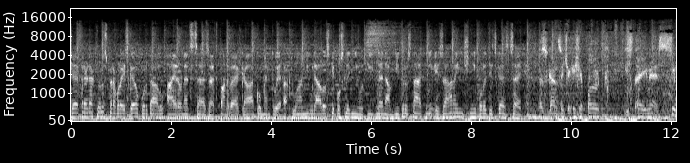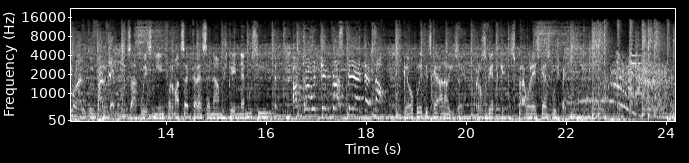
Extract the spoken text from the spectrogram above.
Šéf redaktor z pravodejského portálu Ironet.cz pan VK komentuje aktuální události posledního týdne na vnitrostátní i zahraniční politické scéně. Das ganze tschechische Volk ist eine Simulantenbande. Zákulisní informace, které se nám vždy nemusí líbit. A komu tím prospějete, co? Geopolitické analýzy, rozvědky, zpravodajské služby.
